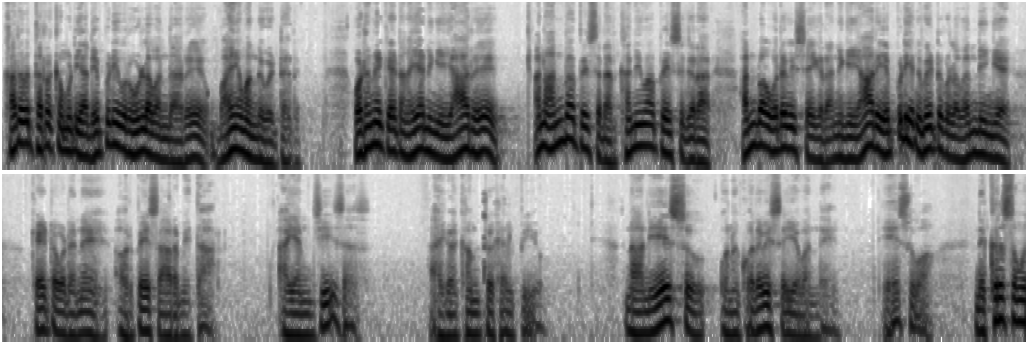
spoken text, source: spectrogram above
கதவை திறக்க முடியாது. எப்படி இவர் உள்ளே வந்தார்? பயம் வந்து விட்டார் உடனே கேட்டாங்க ஐயா நீங்கள் யார்? ஆனால் அன்பாக பேசுகிறார் கனிவாக பேசுகிறார் அன்பாக உதவி செய்கிறார். நீங்கள் யார்? எப்படி எங்கள் வீட்டுக்குள்ளே வந்தீங்க? கேட்ட உடனே அவர் பேச ஆரம்பித்தார். I am Jesus I have come to help you நான் இயேசு உனக்கு உதவி செய்ய வந்தேன். இயேசுவா? இந்த கிறிஸ்தவங்க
